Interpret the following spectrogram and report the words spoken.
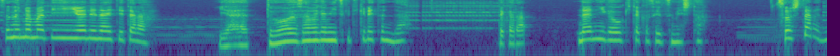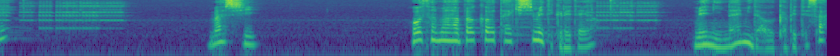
そのままで庭で泣いてたら、やっと王様が見つけてくれたんだ。だから、何が起きたか説明した。そしたらね、マシ王様は僕を抱きしめてくれたよ。目に涙を浮かべてさ。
